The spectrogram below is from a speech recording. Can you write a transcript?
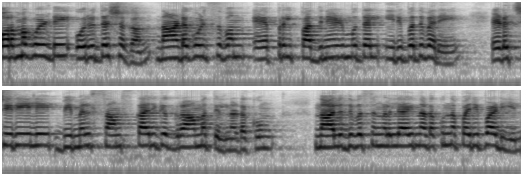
ഓർമ്മകളുടെ ഒരു ദശകം നാടകോത്സവം ഏപ്രിൽ പതിനേഴ് മുതൽ ഇരുപത് വരെ എടച്ചേരിയിലെ ബിമൽ സാംസ്കാരിക ഗ്രാമത്തിൽ നടക്കും. നാല് ദിവസങ്ങളിലായി നടക്കുന്ന പരിപാടിയിൽ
